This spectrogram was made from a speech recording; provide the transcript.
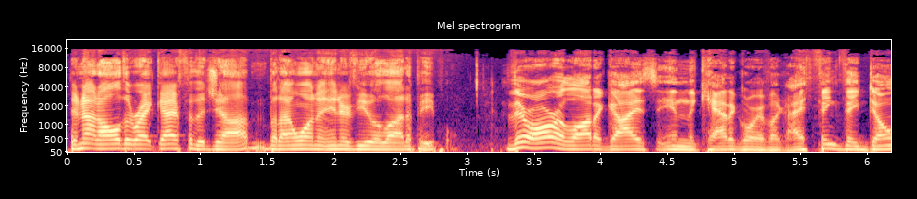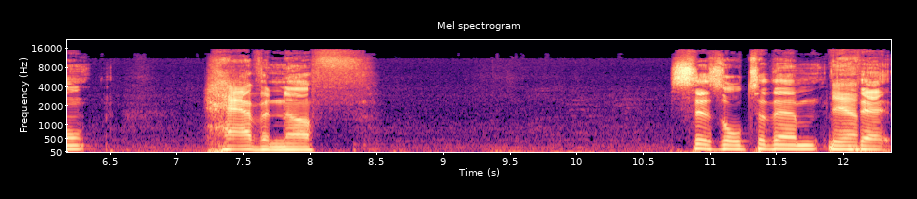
They're not all the right guy for the job, but I want to interview a lot of people. There are a lot of guys in the category of like I think they don't have enough sizzle to them Yeah. that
